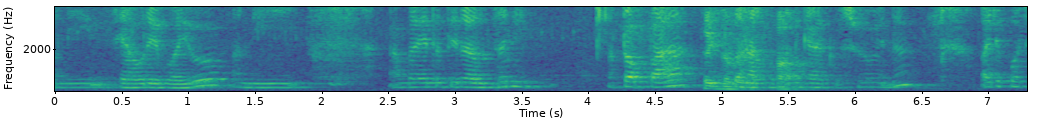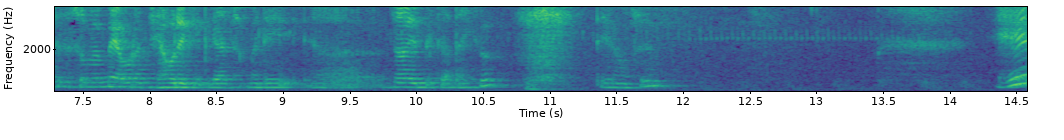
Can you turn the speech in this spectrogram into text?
अनि झ्याउरे भयो अनि हाम्रो यतातिर हुन्छ नि टप्पा त्यस्तो खालको पनि। गाएको छु होइन। अहिले पछिल्लो समयमा एउटा झ्याउरे गीत गाएको छु मैले अ, जयविका दाईको। त्यही आउँछु हे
